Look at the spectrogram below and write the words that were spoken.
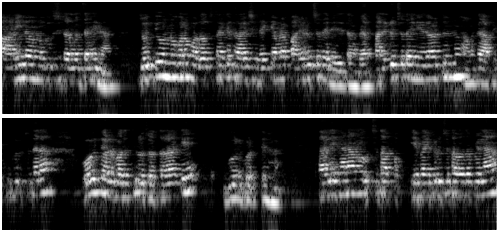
পানি না অন্য কিছু সেটা আমরা জানি না। যদি অন্য কোনো পদার্থ থাকে, তাহলে সেটাকে আমরা পানির উচ্চতায় নিয়ে যেতে হবে। আর পানির উচ্চতায় নিয়ে যাওয়ার জন্য আমাদের আপেক্ষিক গুরুত্ব দ্বারা ওই তরল পদার্থের উচ্চতাটাকে গুণ করতে হবে। তাহলে এখানে আমরা উচ্চতা এ পাইপের উচ্চতা কত পেলাম?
